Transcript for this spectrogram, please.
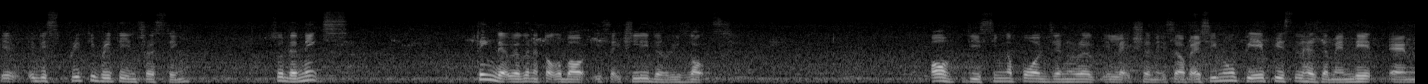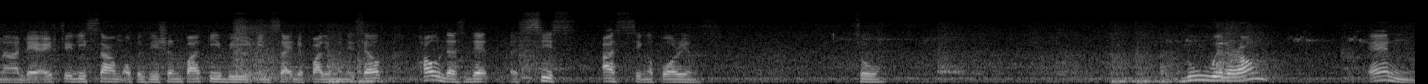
it, it is pretty pretty interesting. So the next thing that we're going to talk about is actually the results of the Singapore general election itself. As you know, PAP still has the mandate and uh, there are actually some opposition party being inside the parliament itself how does that assist us Singaporeans? So, do wait around and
